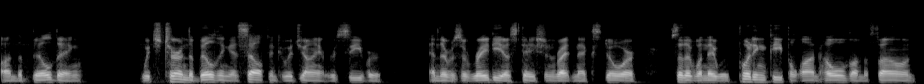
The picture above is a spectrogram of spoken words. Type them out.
on the building, which turned the building itself into a giant receiver and there was a radio station right next door so that when they were putting people on hold on the phone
